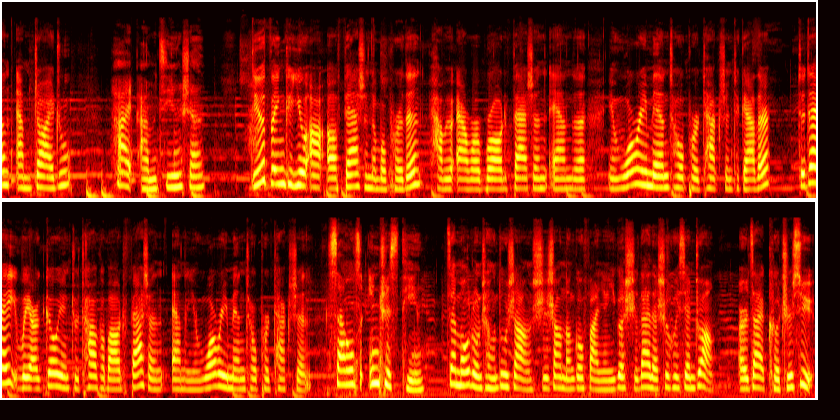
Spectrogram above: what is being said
everyone. I'm Zhao Aizhu. Hi, I'm Yingshan. Do you think you are a fashionable person? Have you ever brought fashion and uh, environmental protection together? Today, we are going to talk about fashion and environmental protection. Sounds interesting. 在某种程度上，时尚能够反映一个时代的社会现状。而在可持续、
